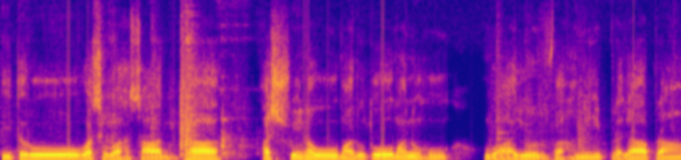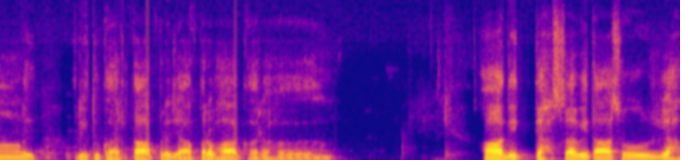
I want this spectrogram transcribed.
पितरो वसवः साध्या अश्विनौ मरुतो मनुः। वायुर्वहनिः प्रजाप्राण, ऋतुकर्ता प्रजा प्रजाप्रभाकरः। आदित्यः सविता सूर्यः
